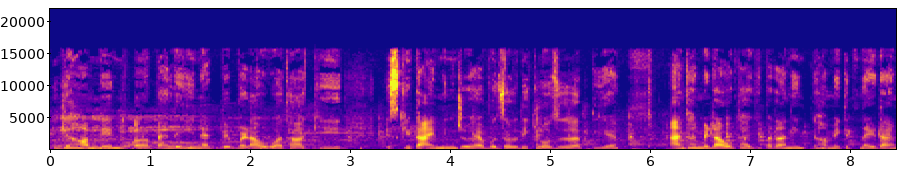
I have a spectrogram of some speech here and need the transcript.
क्योंकि हमने पहले ही नेट पे पढ़ा हुआ था कि इसकी टाइमिंग जो है वो जल्दी क्लोज हो जाती है। एंड हमें डाउट था कि पता नहीं हमें कितना ही टाइम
